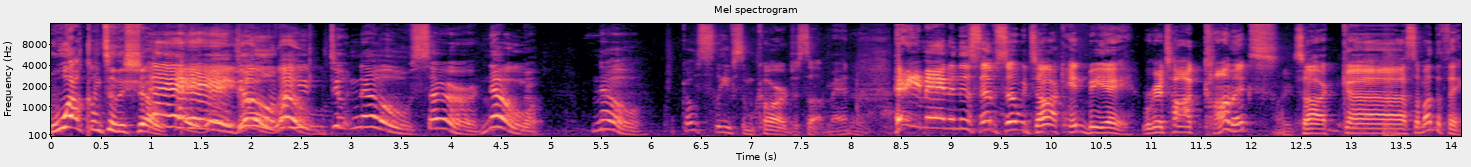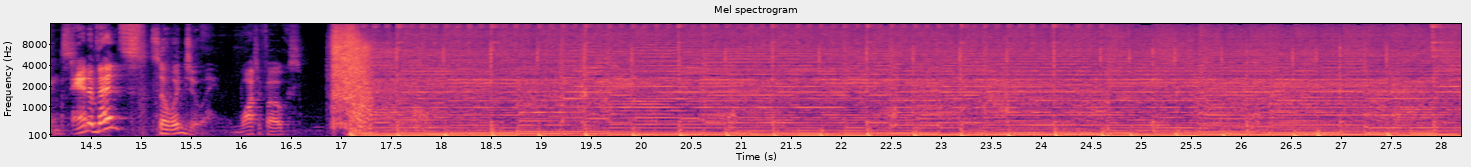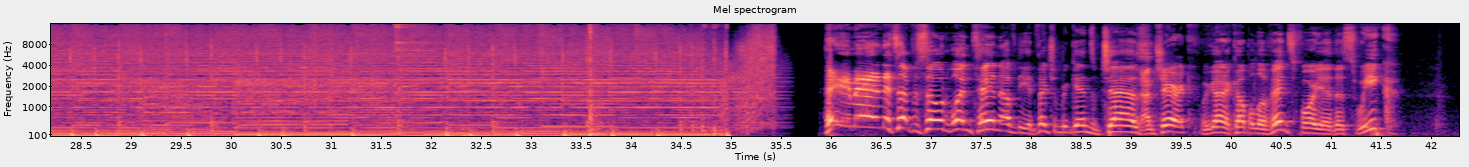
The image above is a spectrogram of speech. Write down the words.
Welcome to the show. Hey, dude, whoa, what are whoa. you do? No, sir, no, no. Go sleeve some cards or something, man. Hey, man! In this episode, we talk NBA. We're gonna talk comics We talk uh, some other things. and events. So enjoy. Watch it, folks. Episode 110 of the Adventure Begins of Chaz. I'm Jarek. we got a couple events for you this week.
